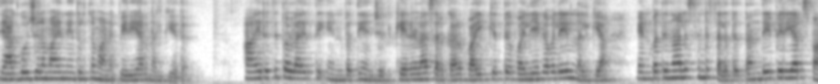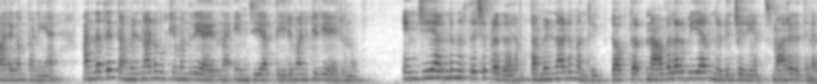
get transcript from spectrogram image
ത്യാഗോജ്വലമായ നേതൃത്വമാണ് പെരിയാർ നൽകിയത്. ആയിരത്തി തൊള്ളായിരത്തി എൺപത്തി അഞ്ചിൽ കേരള സർക്കാർ വൈക്കത്ത് വലിയ കവലയിൽ നൽകിയ എൺപത്തിനാല് സെന്റ് സ്ഥലത്ത് തന്തൈ പെരിയാർ സ്മാരകം പണിയാൻ അന്നത്തെ തമിഴ്നാട് മുഖ്യമന്ത്രിയായിരുന്ന എം ജി ആർ തീരുമാനിക്കുകയായിരുന്നു. എം ജി ആറിന്റെ നിർദ്ദേശപ്രകാരം തമിഴ്നാട് മന്ത്രി doctor Navalar V R Nedunchezhiyan സ്മാരകത്തിന്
